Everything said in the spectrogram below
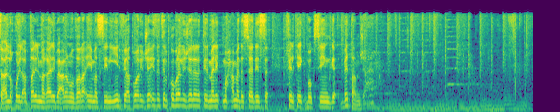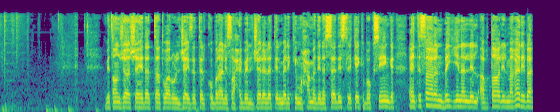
تألق للأبطال المغاربة على نظرائهم الصينيين في أطوار الجائزة الكبرى لجلالة الملك محمد السادس في الكيك بوكسينج بطنجة. بطنجة شهدت أطوار الجائزة الكبرى لصاحب الجلالة الملك محمد السادس لكيك بوكسينج انتصارا بينا للأبطال المغاربة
